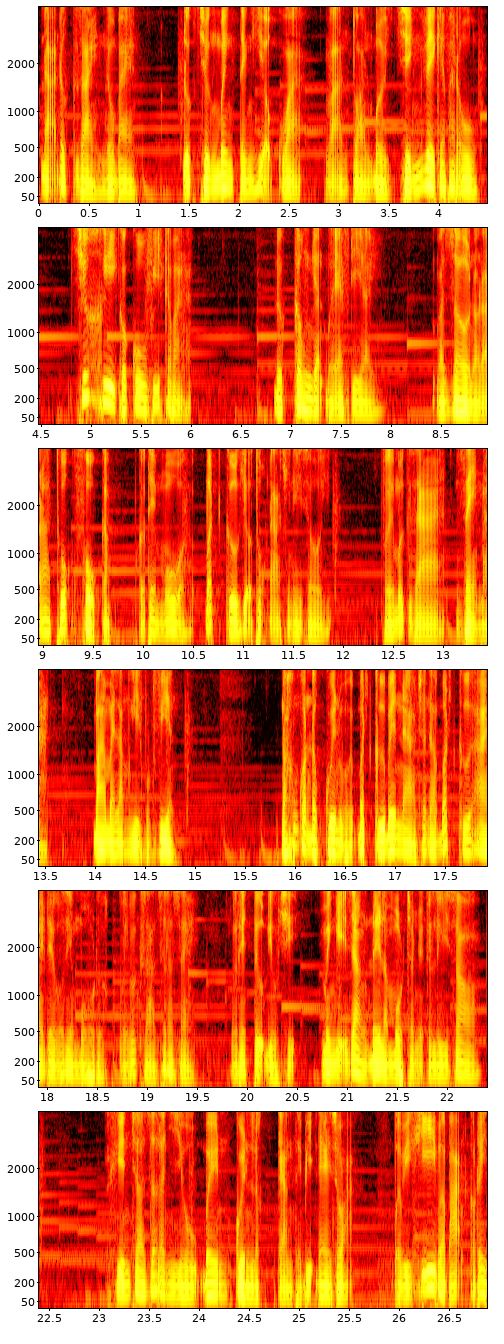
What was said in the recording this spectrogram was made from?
đã được giải Nobel, được chứng minh tính hiệu quả và an toàn bởi chính WHO trước khi có Covid các bạn ạ. Được công nhận bởi FDA và giờ nó đã là thuốc phổ cập có thể mua ở bất cứ hiệu thuốc nào trên thế giới với mức giá rẻ mạt 35.000 một viên. Nó không còn độc quyền với bất cứ bên nào cho nên là bất cứ ai đều có thể mua được với mức giá rất là rẻ, có thể tự điều trị. Mình nghĩ rằng đây là một trong những cái lý do khiến cho rất là nhiều bên quyền lực cảm thấy bị đe dọa bởi vì khi mà bạn có thể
